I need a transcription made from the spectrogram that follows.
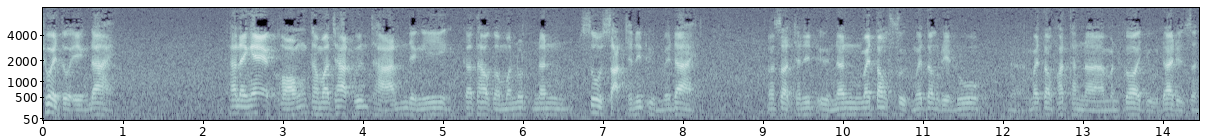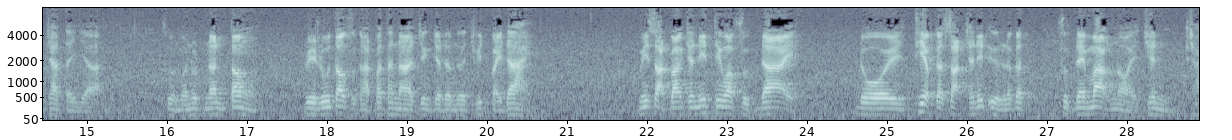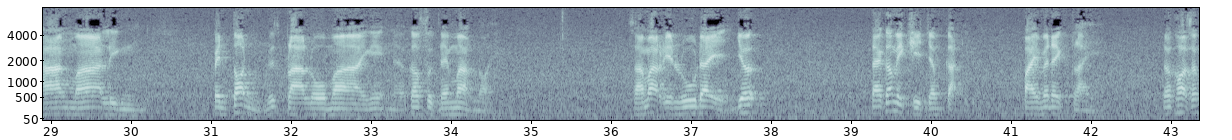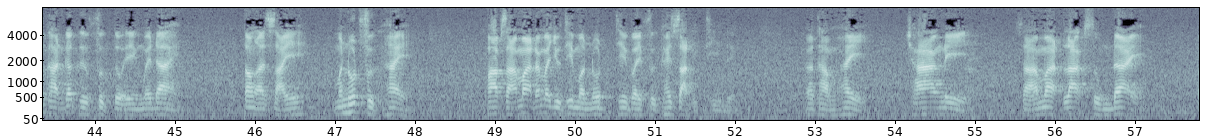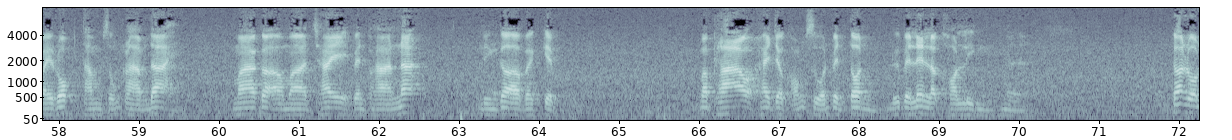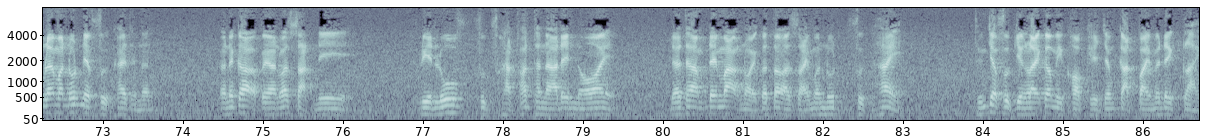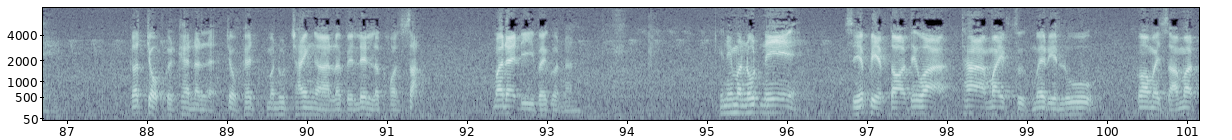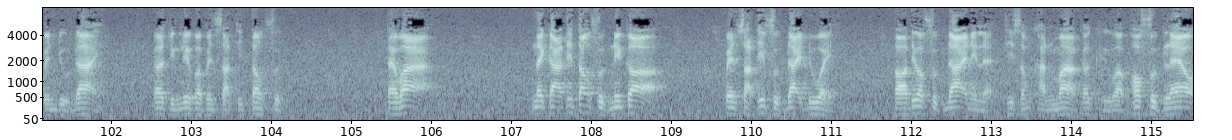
ช่วยตัวเองได้ ถ้าในแง่ของธรรมชาติพื้นฐานอย่างนี้ก็เท่ากับมนุษย์นั้นสู้สัตว์ชนิดอื่นไม่ได้เพราะสัตว์ชนิดอื่นนั้นไม่ต้องฝึกไม่ต้องเรียนรู้ไม่ต้องพัฒนามันก็อยู่ได้โดยสัญชาตญาณส่วนมนุษย์นั้นต้องเรียนรู้ต้องฝึกหัดพัฒนาจึงจะดำเนินชีวิตไปได้ มีสัตว์บางชนิดที่ว่าฝึกได้ โดยเทียบกับสัตว์ชนิดอื่น แล้วก็ฝึกได้มากหน่อย เช่น ช้างม้าลิง เป็นต้นหรือปลาโลมาอย่างนี้นะก็ฝึกได้มากหน่อย สามารถเรียนรู้ได้เยอะ แต่ก็มีขีดจำกัด ไปไม่ได้ไกล แล้วข้อสำคัญก็คือฝึกตัวเองไม่ได้ ต้องอาศัยมนุษย์ฝึกให้ ความสามารถนั้นมาอยู่ที่มนุษย์ที่ไปฝึกให้สัตว์อีกทีหนึ่งก็ทำให้ช้างนี่สามารถลากสูงได้ ไปรบทำสงครามได้ ม้าก็เอามาใช้เป็นพาหนะ ลิงก็เอาไปเก็บมะพร้าวให้เจ้าของสวนเป็นต้น หรือไปเล่นละครลิงก็รวมแล้วมนุษย์เนี่ยฝึกให้เท่านั้นอันนี้ก็เป็นอันว่าสัตว์นี่เรียนรู้ฝึกหัดพัฒนาได้น้อย แล้วถ้าได้มากหน่อยก็ต้องอาศัยมนุษย์ฝึกให้ ถึงจะฝึกอย่างไรก็มีขอบเขตจำกัดไปไม่ได้ไกล ก็จบกันแค่นั้นแหละ จบแค่มนุษย์ใช้งานแล้วไปเล่นละครสัตว์ไม่ได้ดีไปกว่านั้น ทีนี้มนุษย์นี้เสียเปรียบตอนที่ว่าถ้าไม่ฝึกไม่เรียนรู้ ก็ไม่สามารถเป็นอยู่ได้ ก็จึงเรียกว่าเป็นสัตว์ที่ต้องฝึก แต่ว่าในการที่ต้องฝึกนี้ก็เป็นสัตว์ที่ฝึกได้ด้วย ตอนที่ว่าฝึกได้นี่แหละ ที่สำคัญมากก็คือว่าพอฝึกแล้ว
